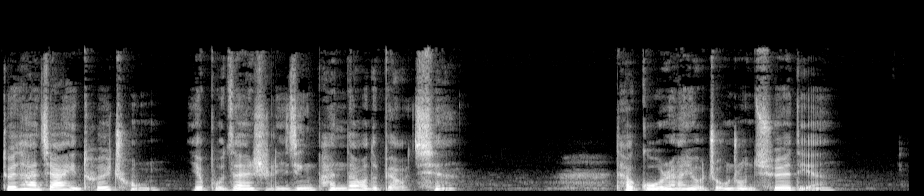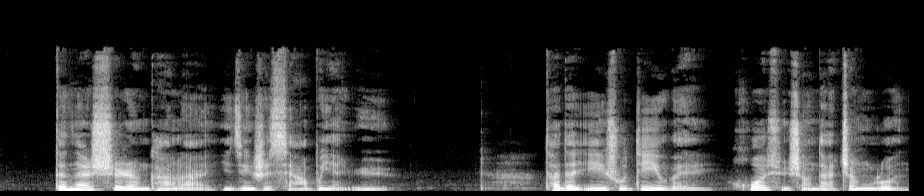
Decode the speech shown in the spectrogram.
对他加以推崇也不再是离经叛道的表现。他固然有种种缺点，但在世人看来已经是瑕不掩瑜。他的艺术地位或许尚待争论，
